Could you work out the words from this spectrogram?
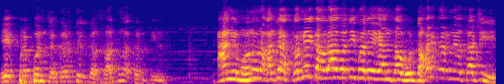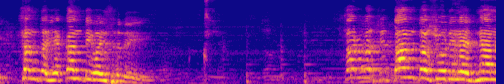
एक प्रपंच करतील का साधना करतील? आणि म्हणून अशा कमी कालावधीमध्ये यांचा उद्धार करण्यासाठी संत एकांती वैसले सर्व सिद्धांत शोधिले ज्ञान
